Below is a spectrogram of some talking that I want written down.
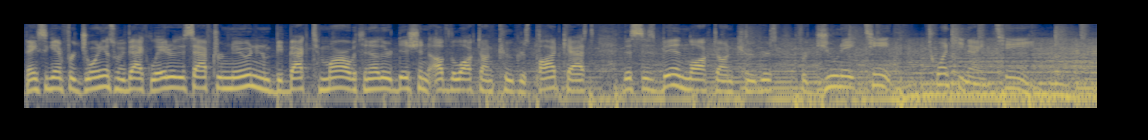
Thanks again for joining us. We'll be back later this afternoon and we'll be back tomorrow with another edition of the Locked On Cougars podcast. This this has been Locked On Cougars for June 18th, 2019.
